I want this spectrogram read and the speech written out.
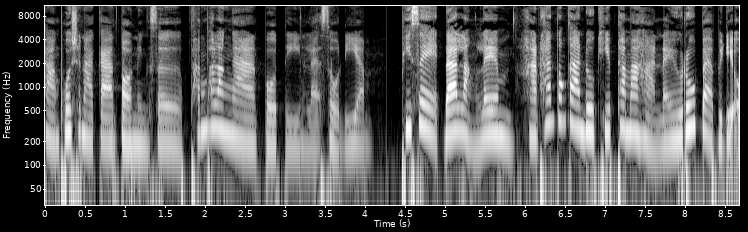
ทางโภชนาการต่อหนึ่งเสิร์ฟ ทั้งพลังงาน โปรตีน และโซเดียมพิเศษด้านหลังเล่ม หากท่านต้องการดูคลิปทำอาหารในรูปแบบวิดีโอ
